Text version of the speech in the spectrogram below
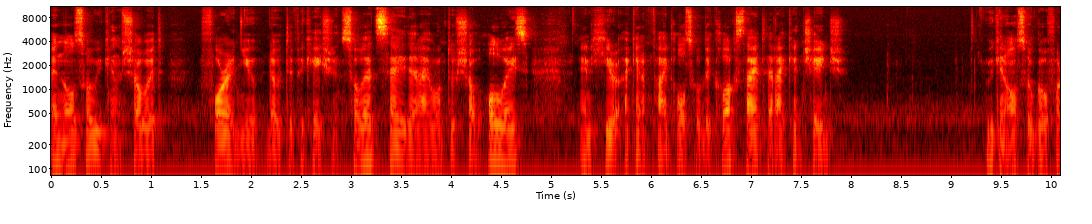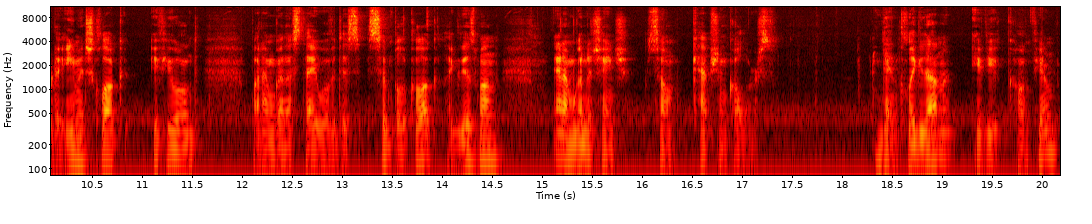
and also you can show it for a new notification. So let's say that I want to show always and here I can find also the clock side that I can change. We can also go for the image clock if you want but I'm gonna stay with this simple clock like this one and I'm gonna change some caption colors. Then click done if you confirm.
